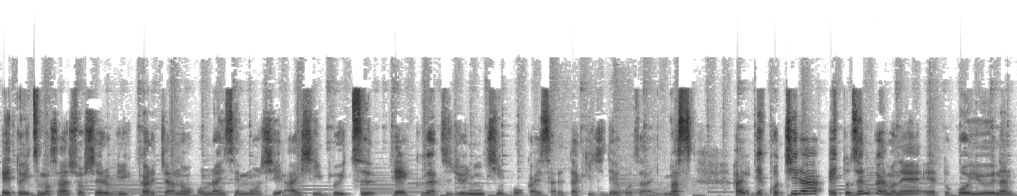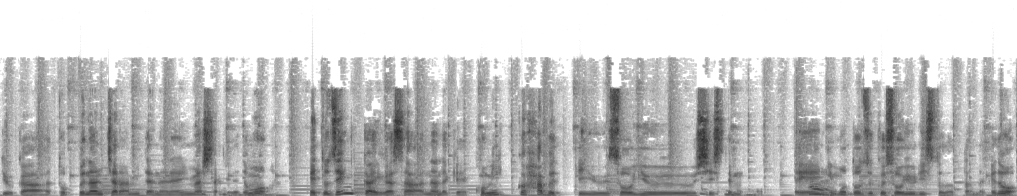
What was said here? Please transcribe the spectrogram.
えっ、と、いつも参照しているギークカルチャーのオンライン専門誌 ICV2 で9月12日に公開された記事でございます。はい。で、こちら、えっと、前回もね、えっと、こういう、なんていうか、トップなんちゃらみたいなのやりましたけれども、えっと、前回がさ、なんだっけ、コミックハブっていう、そういうシステムを、えに基づくそういうリストだったんだけど、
